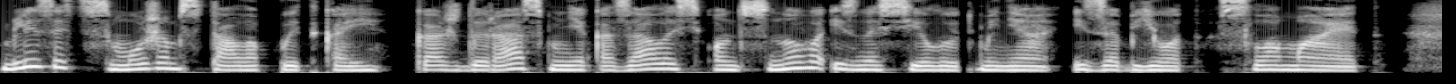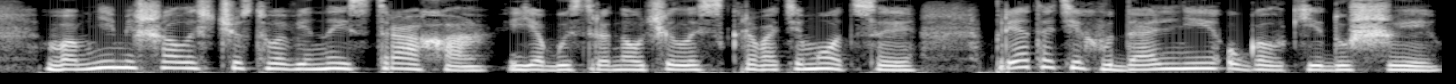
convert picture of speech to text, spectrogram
Близость с мужем стала пыткой. Каждый раз мне казалось, он снова изнасилует меня, изобьет, сломает. Во мне мешалось чувство вины и страха. Я быстро научилась скрывать эмоции, прятать их в дальние уголки души.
